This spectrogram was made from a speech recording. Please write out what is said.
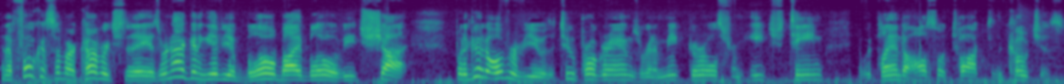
And the focus of our coverage today is we're not going to give you a blow by blow of each shot, but a good overview of the two programs. We're going to meet girls from each team, and we plan to also talk to the coaches.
